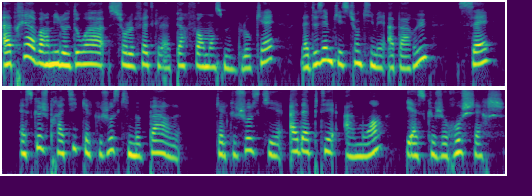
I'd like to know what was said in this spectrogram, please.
Après avoir mis le doigt sur le fait que la performance me bloquait, la deuxième question qui m'est apparue, c'est est-ce que je pratique quelque chose qui me parle, quelque chose qui est adapté à moi et à ce que je recherche?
